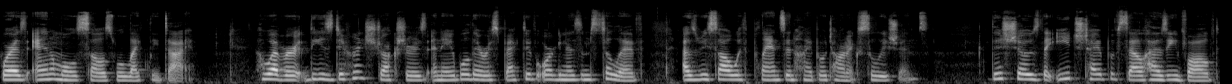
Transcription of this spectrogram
whereas animal cells will likely die. However, these different structures enable their respective organisms to live, as we saw with plants in hypotonic solutions. This shows that each type of cell has evolved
